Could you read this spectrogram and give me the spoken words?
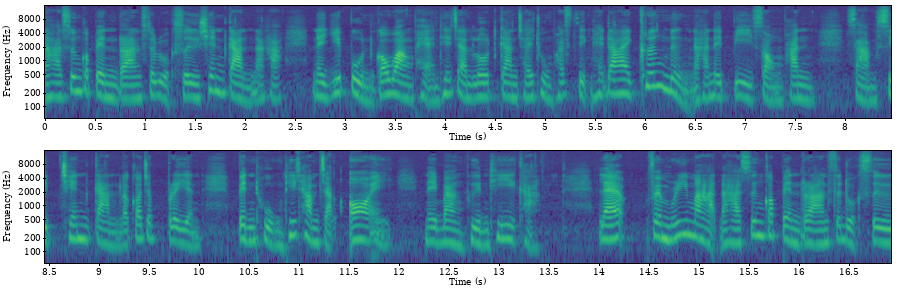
นะคะ ซึ่งก็เป็นร้านสะดวกซื้อเช่นกันนะคะ ในญี่ปุ่นก็วางแผนที่จะลดการใช้ถุงพลาสติกให้ได้ครึ่งหนึ่งนะคะ ในปี 2030 เช่นกัน แล้วก็จะเปลี่ยนเป็นถุงที่ทำจากอ้อยในบางพื้นที่ค่ะและ f a m i l y Mart นะคะ ซึ่งก็เป็นร้านสะดวกซื้อ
